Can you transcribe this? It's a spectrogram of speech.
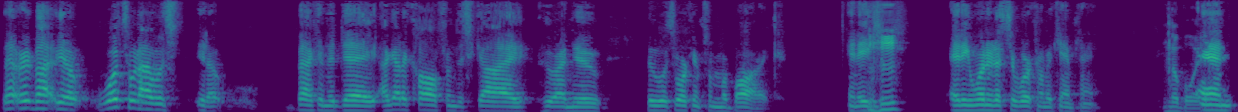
That remind you know, once when I was, you know, back in the day, I got a call from this guy who I knew who was working for Mubarak. And he Mhm. and he wanted us to work on the campaign. Oh boy. And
